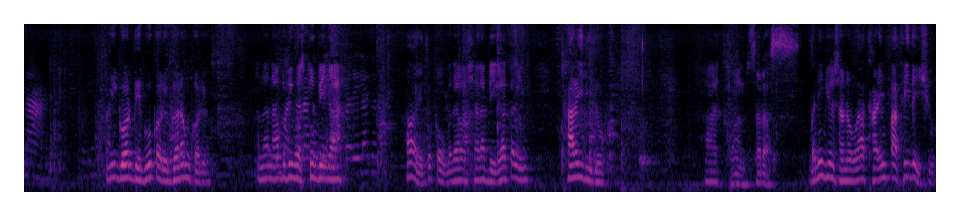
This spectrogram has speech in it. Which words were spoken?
ના. ઘી ગોળ ભેગું કર્યું ગરમ કર્યું. અને આ બધી વસ્તુ ભેગા હા એ તો કહું બધા મસાલા ભેગા કરીને ઠારી દીધો. હા ચાલ સરસ. બની ગયો છે ને હવે આ થાળીને પાથરી દઈશું.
